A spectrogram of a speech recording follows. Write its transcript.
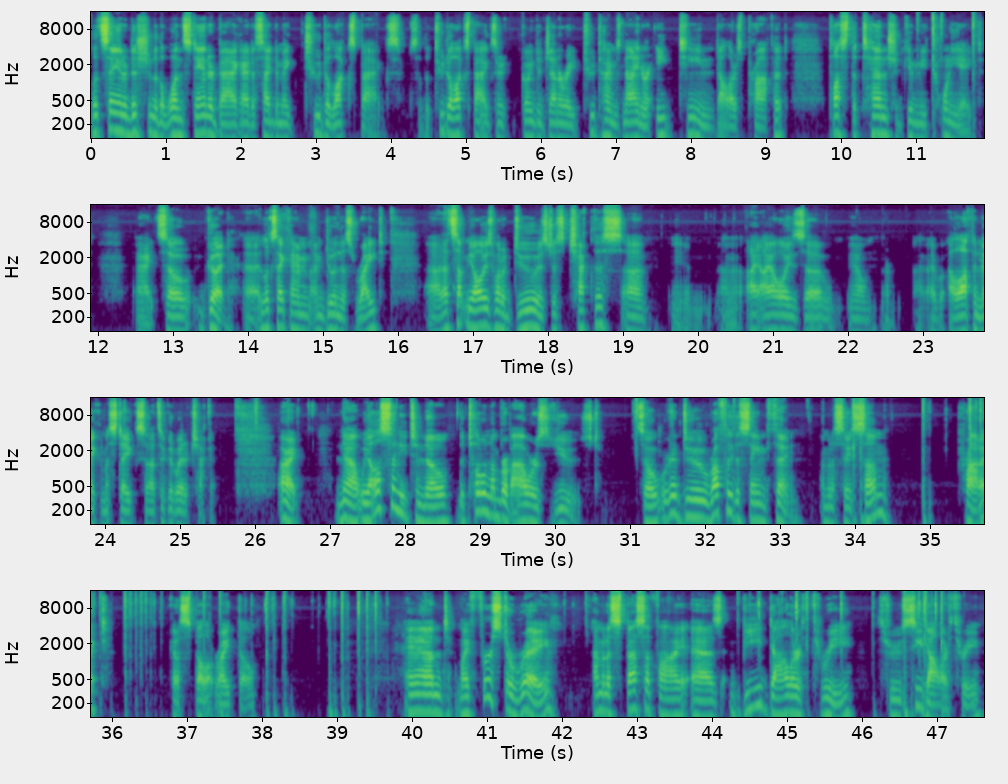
Let's say in addition to the one standard bag, I decide to make two deluxe bags. So the two deluxe bags are going to generate 2 times 9 or $18 profit, plus the 10 should give me 28. All right, so good. Uh, it looks like I'm, I'm doing this right. Uh, that's something you always want to do is just check this. Uh, uh I, I, always, uh, you know, I, I'll often make a mistake, so that's a good way to check it. All right, now we also need to know the total number of hours used. So we're going to do roughly the same thing. I'm going to say sum product, got to spell it right though. And my first array, I'm going to specify as $3 through $3.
